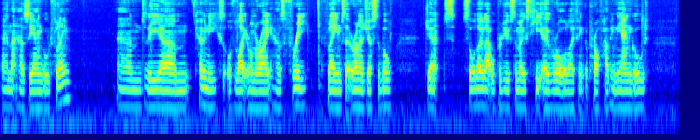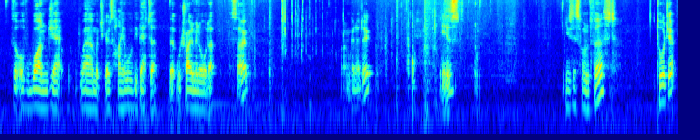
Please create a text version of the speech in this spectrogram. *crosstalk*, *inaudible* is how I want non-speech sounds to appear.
And that has the angled flame. And the um, Coney sort of lighter on the right has three flames that are unadjustable. Jets. So although that will produce the most heat overall I think the Prof having the angled sort of one jet um, which goes higher will be better. But we'll try them in order. So what I'm going to do is use this one first TorJet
